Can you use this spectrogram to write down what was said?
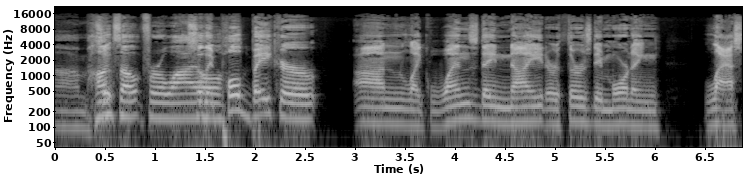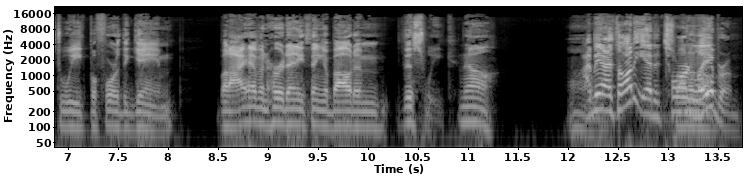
um, Hunt's out for a while. So they pulled Baker on like Wednesday night or Thursday morning last week before the game, but I haven't heard anything about him this week. No. I mean, I thought he had a torn labrum,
